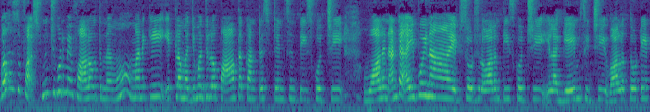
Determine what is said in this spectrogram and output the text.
బాస్ ఫస్ట్ నుంచి కూడా మేము ఫాలో అవుతున్నాము. మనకి ఇట్లా మధ్య మధ్యలో పాత కంటెస్టెంట్స్ని తీసుకొచ్చి వాళ్ళని అంటే అయిపోయిన ఎపిసోడ్స్లో వాళ్ళని తీసుకొచ్చి ఇలా గేమ్స్ ఇచ్చి వాళ్ళతోటి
